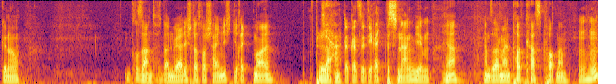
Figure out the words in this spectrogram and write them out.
genau. Interessant. Dann werde ich das wahrscheinlich direkt mal Ja, da kannst du direkt ein bisschen angeben. Ja, kann sagen, mein Podcast-Partner Mhm.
